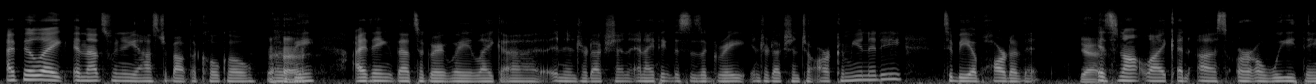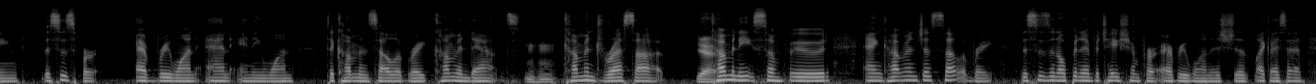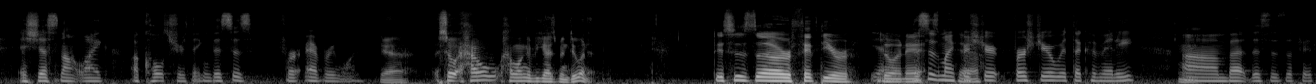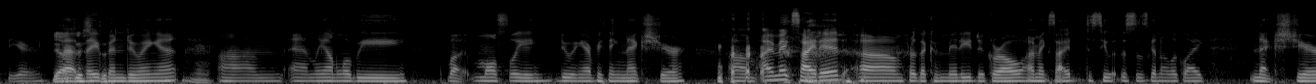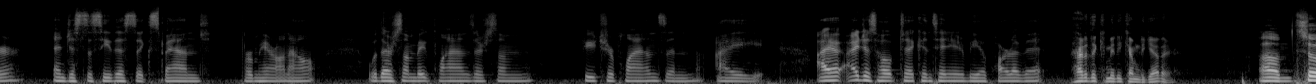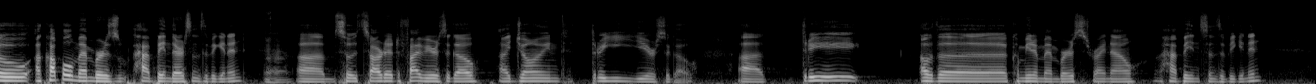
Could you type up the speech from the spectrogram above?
I feel like, and that's when you asked about the Coco Uh-huh. movie. I think that's a great way, like uh, an introduction, and I think this is a great introduction to our community to be a part of it. Yeah. It's not like an us or a we thing. This is for everyone and anyone to come and celebrate, come and dance, hmm come and dress up, Yeah. come and eat some food, and come and just celebrate. This is an open invitation for everyone. It's just like I said, it's just not like a culture thing. This is for everyone. Yeah. So how how long have you guys been doing it? this is our fifth year Yeah. doing it. This is my Yeah. first year first year with the committee. Mm. Um, but this is the fifth year Yeah, that they've the- been doing it. Mm. Um, and Leon will be but mostly doing everything next year. Um, I'm excited um, for the committee to grow. I'm excited to see what this is going to look like next year and just to see this expand from here on out. Well, there's some big plans, there's some future plans, and I, I, I just hope to continue to be a part of it. How did the committee come together? Um, so a couple members have been there since the beginning. Uh-huh. Um, so it started five years ago. I joined three years ago. Uh, three of the community members right now have been since the beginning,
